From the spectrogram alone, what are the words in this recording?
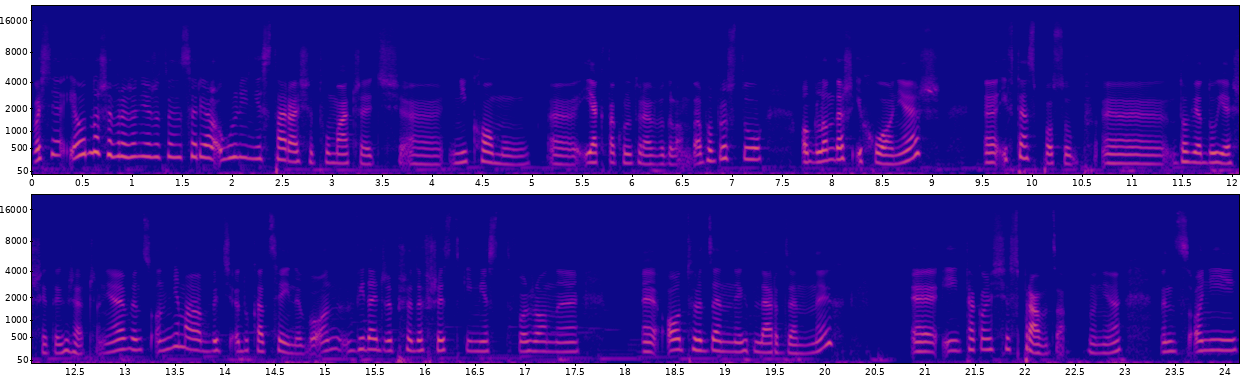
Właśnie ja odnoszę wrażenie, że ten serial ogólnie nie stara się tłumaczyć e, nikomu, e, jak ta kultura wygląda. Po prostu oglądasz i chłoniesz e, i w ten sposób e, dowiadujesz się tych rzeczy, nie? Więc on nie ma być edukacyjny, bo on widać, że przede wszystkim jest tworzony e, od rdzennych dla rdzennych i tak on się sprawdza, no nie? Więc oni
